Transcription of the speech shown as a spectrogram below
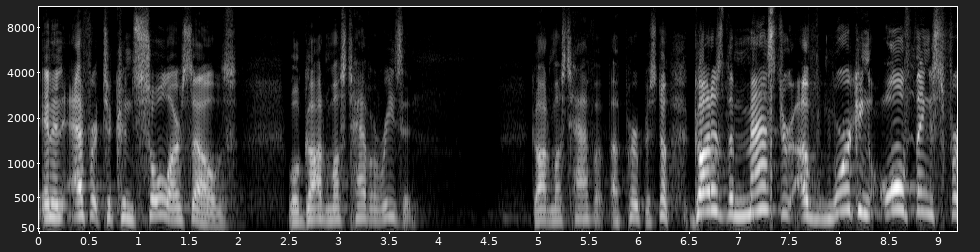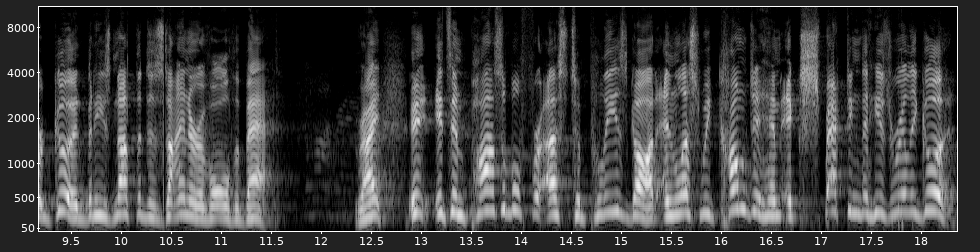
in an effort to console ourselves, well, God must have a reason. God must have a, a, purpose. No, God is the master of working all things for good, but He's not the designer of all the bad. Right? It, it's impossible for us to please God unless we come to Him expecting that He's really good.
